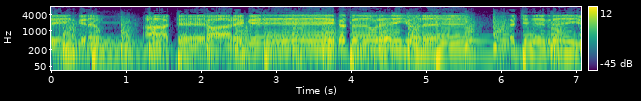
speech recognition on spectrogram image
ድንቅ ነው። አደራረግህ ከሰው ልዩ ነው፣ እጅግ ልዩ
